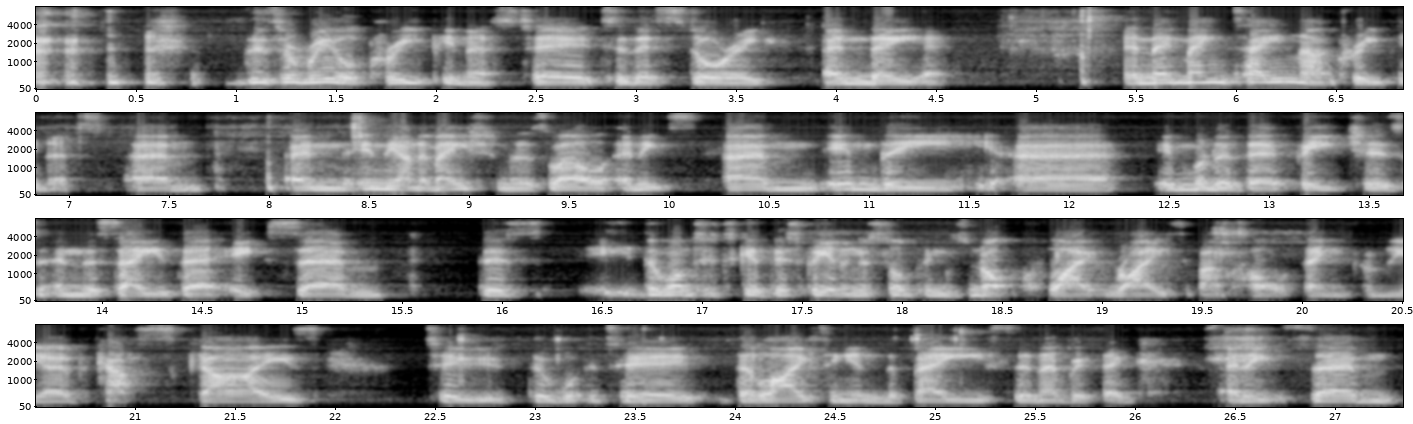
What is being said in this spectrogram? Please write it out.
There's a real creepiness to to this story, and they and they maintain that creepiness um, and in the animation as well. And it's um, in the uh, in one of their features and they say that it's um, there's they wanted to give this feeling of something's not quite right about the whole thing from the overcast skies to the to the lighting in the base and everything. And it's um,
